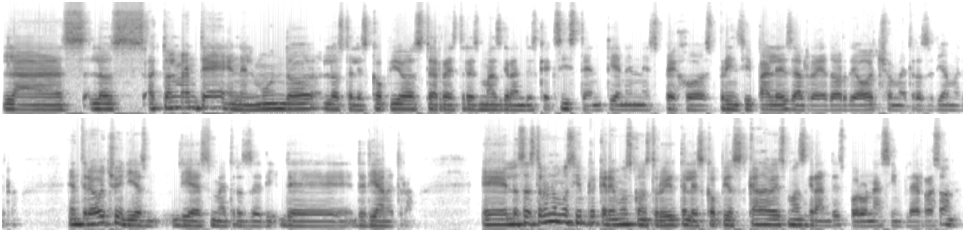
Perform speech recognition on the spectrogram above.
Las, los, actualmente en el mundo los telescopios terrestres más grandes que existen tienen espejos principales de alrededor de 8 metros de diámetro, entre 8 y 10, 10 metros de, diámetro. Eh, los astrónomos siempre queremos construir telescopios cada vez más grandes por una simple razón.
